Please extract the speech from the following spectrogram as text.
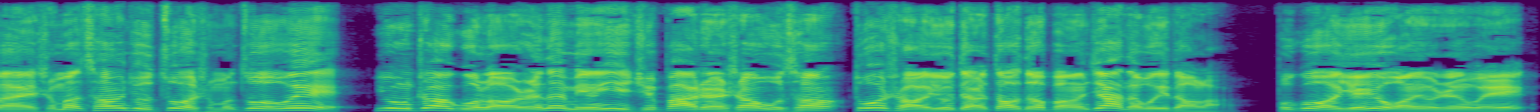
买什么舱就坐什么座位，用照顾老人的名义去霸占商务舱，多少有点道德绑架的味道了。不过也有网友认为，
